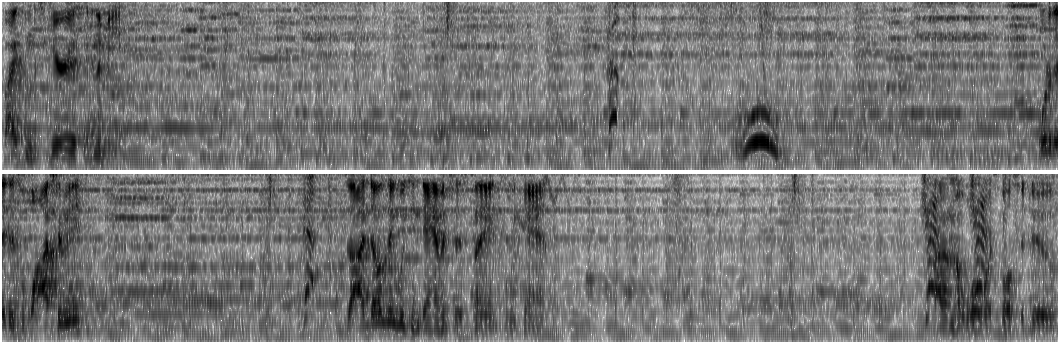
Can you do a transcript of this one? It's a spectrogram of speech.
Fight the mysterious enemy. Ooh. What are they just watching me? So I don't think we can damage this thing. We can't. I don't know what we're supposed to do.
